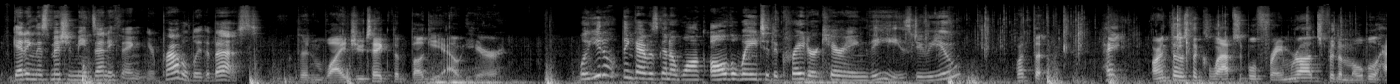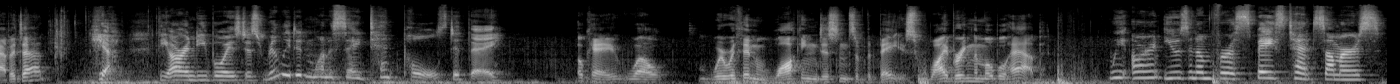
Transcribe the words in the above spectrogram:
If getting this mission means anything, you're probably the best. Then why'd you take the buggy out here? Well, you don't think I was gonna walk all the way to the crater carrying these, do you? What the? Hey, aren't those the collapsible frame rods for the mobile habitat? Yeah, the R&D boys just really didn't want to say tent poles, did they? Okay, well, we're within walking distance of the base. Why bring the mobile hab? We aren't using them for a space tent, Summers.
